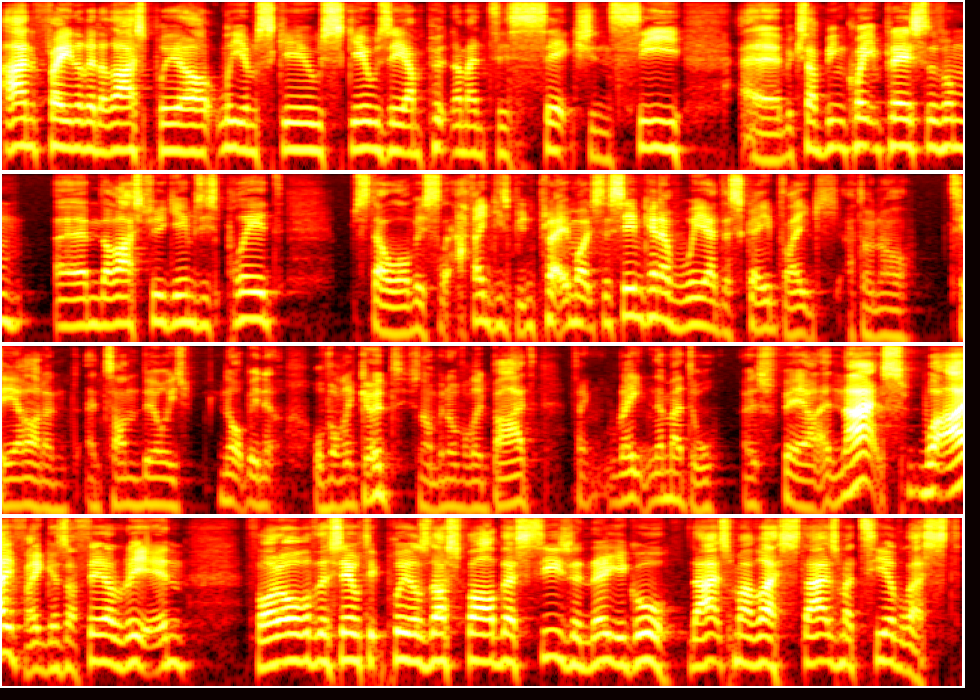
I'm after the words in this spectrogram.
And finally, the last player, Liam Scales. Scalesy, I'm putting him into Section C um, because I've been quite impressed with him um, the last few games he's played. Still, obviously, I think he's been pretty much the same kind of way I described, like, I don't know, Taylor and, and Turnbull. He's not been overly good. He's not been overly bad. I think right in the middle is fair. And that's what I think is a fair rating for all of the Celtic players thus far this season. There you go. That's my list. That is my tier list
